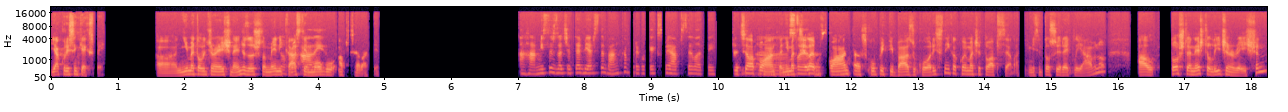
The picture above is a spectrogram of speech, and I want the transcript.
ja koristim KXP. Uh, njime je to generation engine zato što meni kasnije mogu upsellati. Aha, misliš da će tebi Erste banka preko KXP upsellati? To je cijela poanta. Njima cijela je poanta skupiti bazu korisnika kojima će to upsellati. Mislim, to su i rekli javno, ali to što je nešto lead generation,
